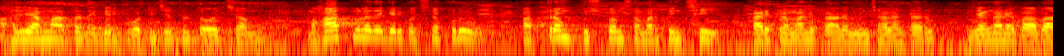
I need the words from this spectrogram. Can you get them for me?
అహల్యామాత దగ్గరికి ఒట్టి చేతులతో వచ్చాము. మహాత్ముల దగ్గరికి వచ్చినప్పుడు పత్రం పుష్పం సమర్పించి కార్యక్రమాన్ని ప్రారంభించాలంటారు. నిజంగానే బాబా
